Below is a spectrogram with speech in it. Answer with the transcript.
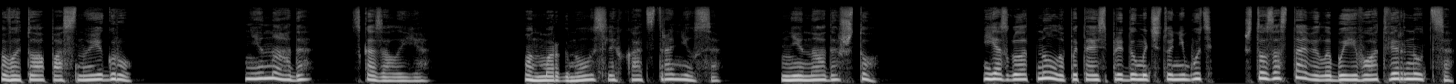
в эту опасную игру. «Не надо», — сказала я. Он моргнул и слегка отстранился. «Не надо что?» Я сглотнула, пытаясь придумать что-нибудь, что заставило бы его отвернуться,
